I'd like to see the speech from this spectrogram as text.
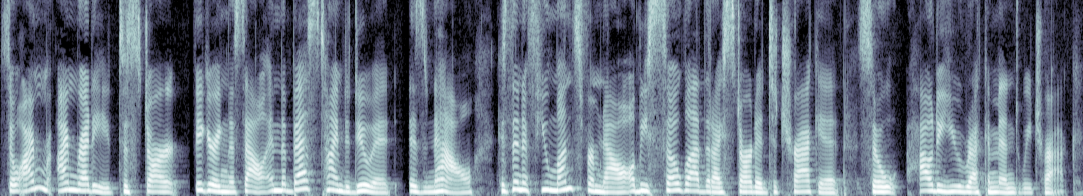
So I'm I'm ready to start figuring this out. And the best time to do it is now because then a few months from now I'll be so glad that I started to track it. So how do you recommend we track?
